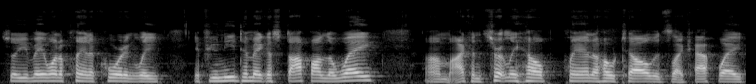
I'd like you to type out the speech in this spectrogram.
so you may want to plan accordingly. If you need to make a stop on the way, um, I can certainly help plan a hotel that's like halfway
